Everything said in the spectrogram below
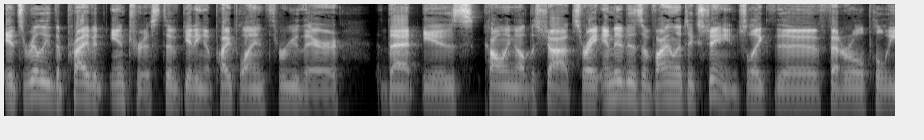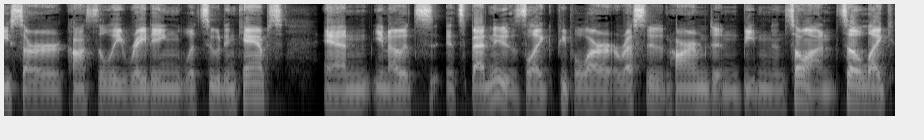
it's really the private interest of getting a pipeline through there that is calling all the shots, right? And it is a violent exchange. Like the federal police are constantly raiding Wet'suwet'en camps, and you know it's it's bad news. Like people are arrested and harmed and beaten and so on. So like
